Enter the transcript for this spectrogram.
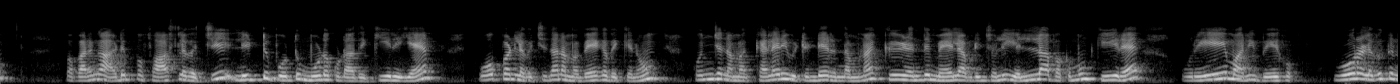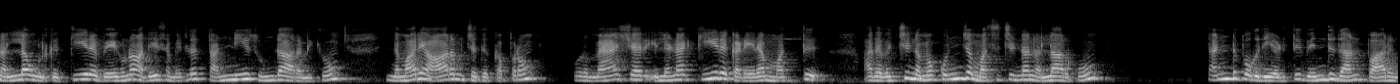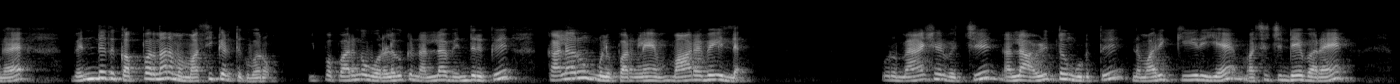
இப்போ பாருங்கள் அடுப்பை ஃபாஸ்ட்டில் வச்சு லிட்டு போட்டு மூடக்கூடாது கீரையை. ஓப்பனில் வச்சு தான் நம்ம வேக வைக்கணும். கொஞ்சம் நம்ம கிளறி விட்டுட்டே இருந்தோம்னா கீழேருந்து மேலே அப்படின்னு சொல்லி எல்லா பக்கமும் கீரை ஒரே மாதிரி வேகும். ஓரளவுக்கு நல்லா உங்களுக்கு கீரை வேகணும். அதே சமயத்தில் தண்ணியும் சுண்ட ஆரம்பிக்கும். இந்த மாதிரி ஆரம்பித்ததுக்கப்புறம் ஒரு மேஷர் இல்லைன்னா கீரை கடையிற மத்து அதை வச்சு நம்ம கொஞ்சம் மசிச்சுன்னா நல்லாயிருக்கும் தண்டு பகுதியை எடுத்து வெந்துதான்னு பாருங்கள் வெந்ததுக்கப்புறம் தான் நம்ம மசிக்கிறதுக்கு வரும். இப்போ பாருங்கள் ஓரளவுக்கு நல்லா வெந்திருக்கு. கலரும் உங்களுக்கு பாருங்களேன் மாறவே இல்லை. ஒரு மேஷர் வச்சு நல்லா அழுத்தம் கொடுத்து இந்த மாதிரி கீரையை மசிச்சுட்டே வரேன்.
